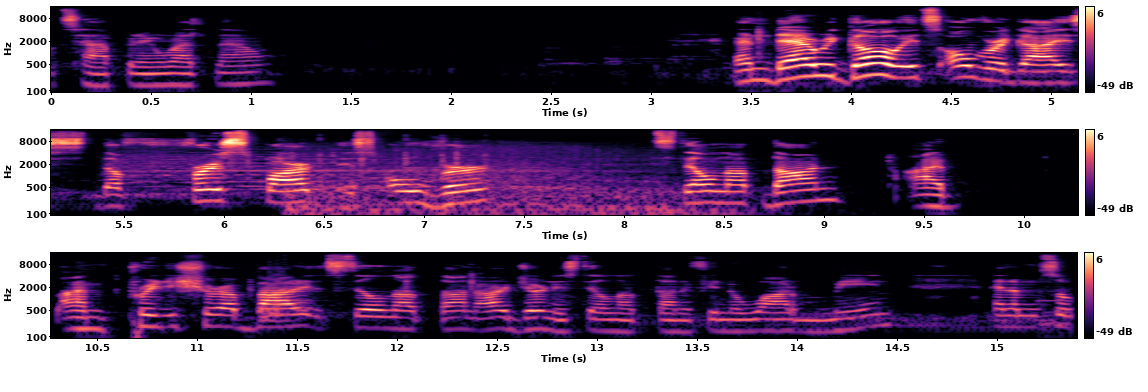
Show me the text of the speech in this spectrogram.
what's happening right now? And there we go, it's over guys. The first part is over. Still not done. I I'm pretty sure about it. It's still not done. Our journey is still not done if you know what I mean. And I'm so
